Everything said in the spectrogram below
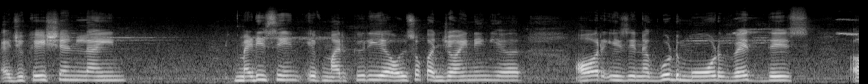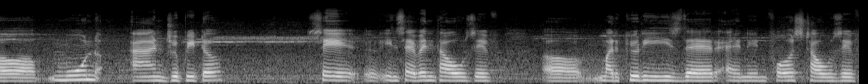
education line medicine if mercury also conjoining here or is in a good mode with this uh, moon and jupiter. Say uh, in seventh house if uh, mercury is there and in first house if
